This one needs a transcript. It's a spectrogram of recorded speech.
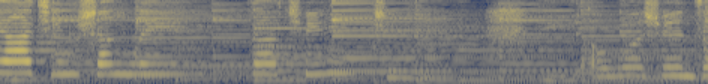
爱情胜利的旗帜你要我选择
